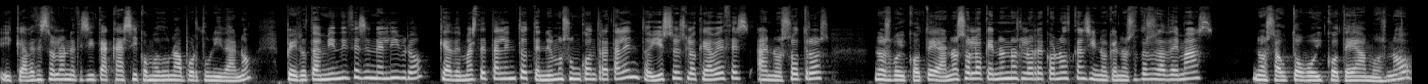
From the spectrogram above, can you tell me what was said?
y que a veces solo necesita casi como de una oportunidad, ¿no? Pero también dices en el libro que además de talento tenemos un contratalento y eso es lo que a veces a nosotros nos boicotea. No solo que no nos lo reconozcan, sino que nosotros además nos autoboicoteamos, ¿no?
